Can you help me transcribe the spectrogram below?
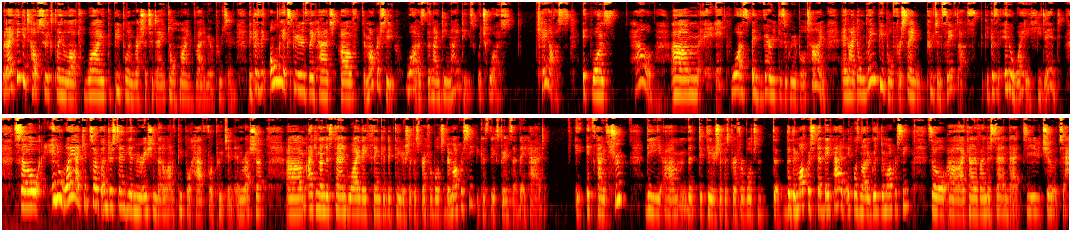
But I think it helps to explain a lot why the people in Russia today don't mind Vladimir Putin, because the only experience they had of democracy was the 1990s, which was chaos. It was hell. Um, it was a very disagreeable time. And I don't blame people for saying Putin saved us because in a way he did. So in a way, I can sort of understand the admiration that a lot of people have for Putin in Russia. Um, I can understand why they think a dictatorship is preferable to democracy because the experience that they had, it, it's kind of true the um, the dictatorship is preferable to the, the democracy that they had. It was not a good democracy. So uh, I kind of understand that you to, to,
